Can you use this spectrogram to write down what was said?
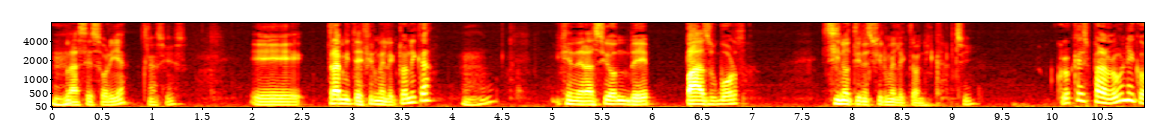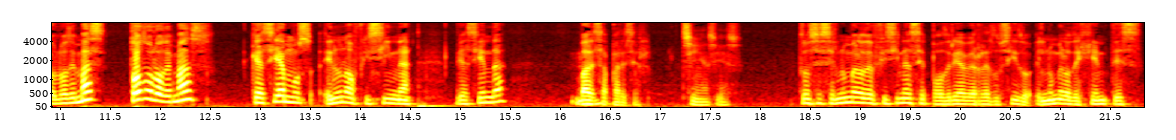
la asesoría. Así es. Eh, trámite de firma electrónica. Generación de password si no tienes firma electrónica. Sí. Creo que es para lo único. Lo demás, todo lo demás que hacíamos en una oficina de Hacienda va a desaparecer. Sí, así es. Entonces el número de oficinas se podría haber reducido, el número de gentes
